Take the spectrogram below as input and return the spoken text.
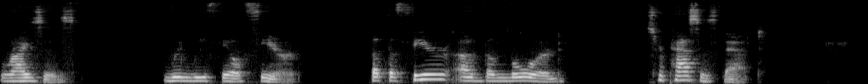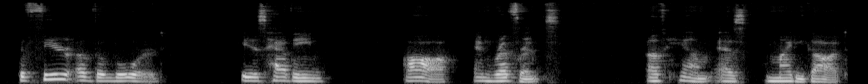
rises when we feel fear. But the fear of the Lord surpasses that. The fear of the Lord is having awe and reverence of Him as mighty God.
